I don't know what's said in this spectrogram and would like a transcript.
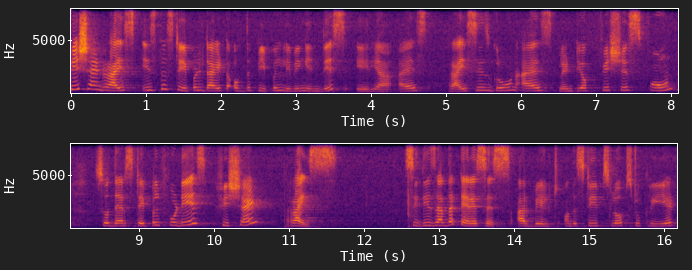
Fish and rice is the staple diet of the people living in this area as rice is grown as plenty of fish is found. So, their staple food is fish and rice. See these are the terraces are built on the steep slopes to create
